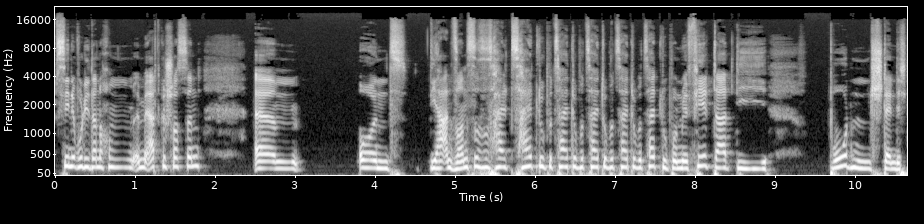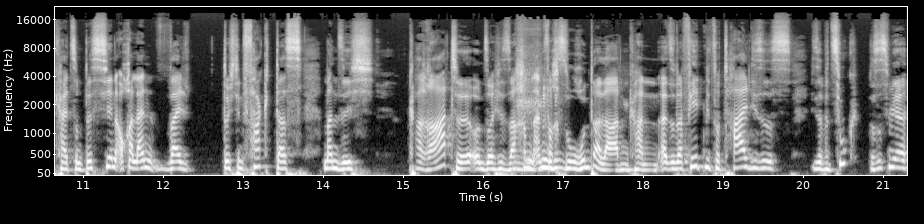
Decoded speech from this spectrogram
Szene, wo die dann noch im, im Erdgeschoss sind. Ähm, und ja, ansonsten ist es halt Zeitlupe, Zeitlupe, Zeitlupe, Zeitlupe, Zeitlupe. Und mir fehlt da die Bodenständigkeit so ein bisschen, auch allein, weil durch den Fakt, dass man sich Karate und solche Sachen einfach so runterladen kann. Also da fehlt mir total dieses, dieser Bezug. Das ist mir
